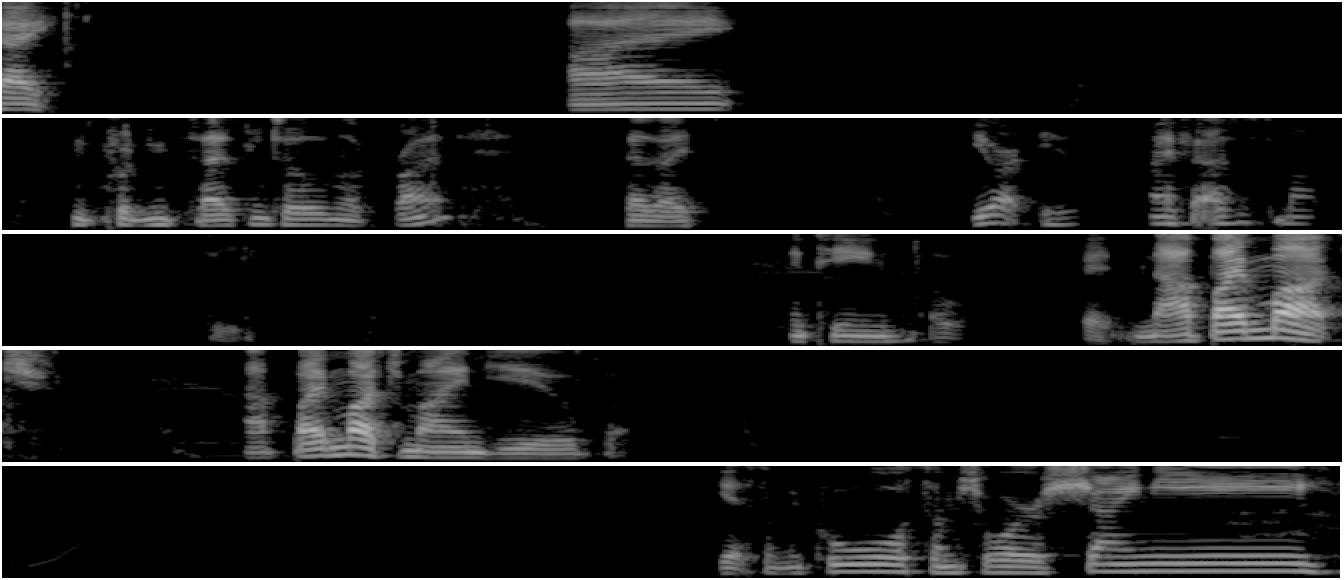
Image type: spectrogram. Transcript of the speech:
Okay. I putting Seismitoad in the front because I you are he's my fastest mod. Let's see. 19 oh, okay, not by much. Not by much, mind you, but get something cool, some of shiny.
